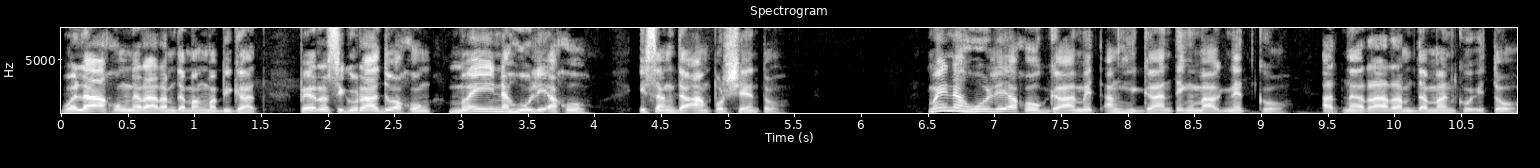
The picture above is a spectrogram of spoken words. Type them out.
wala akong nararamdamang mabigat pero sigurado akong may nahuli ako, isang daang porsyento. May nahuli ako gamit ang higanting magnet ko at nararamdaman ko ito.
